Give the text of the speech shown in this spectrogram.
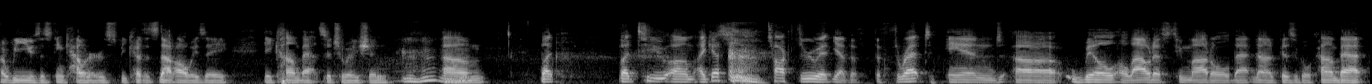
uh, we use is encounters because it's not always a a combat situation. Mm-hmm, Um, but but to um, I guess talk through it, yeah, the the threat and uh, will allowed us to model that non-physical combat.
